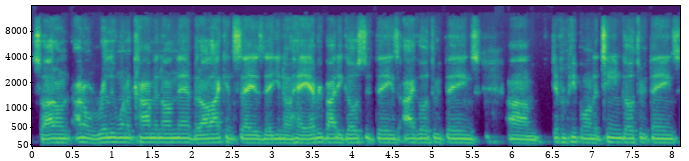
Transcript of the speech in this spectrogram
So I don't I don't really want to comment on that, but all I can say is that you know, hey, everybody goes through things. I go through things. Um, different people on the team go through things,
